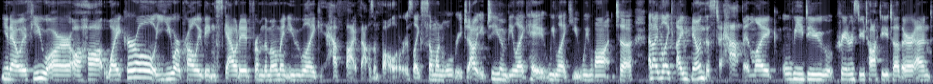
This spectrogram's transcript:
you know, if you are a hot white girl, you are probably being scouted from the moment you like have 5,000 followers. Like someone will reach out to you and be like, hey, we like you. We want to. And I've like, I've known this to happen. Like we do, creators do talk to each other and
